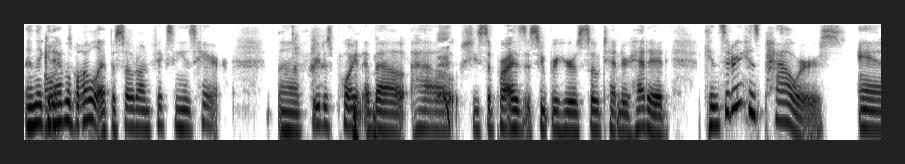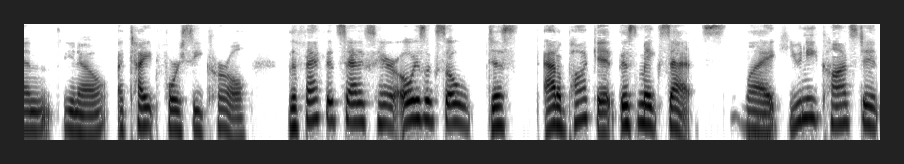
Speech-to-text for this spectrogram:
And they could oh, have a bottle episode on fixing his hair. Uh, Frida's point about how she's surprised that superheroes so tender headed, considering his powers and, you know, a tight 4C curl, the fact that Static's hair always looks so just out of pocket, this makes sense. Like you need constant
